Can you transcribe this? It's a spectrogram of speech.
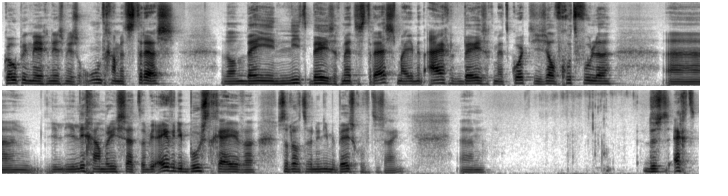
copingmechanisme is om te gaan met stress, dan ben je niet bezig met de stress, maar je bent eigenlijk bezig met kort jezelf goed voelen, je, je, lichaam resetten, weer even die boost geven, zodat we er niet mee bezig hoeven te zijn. Um, dus echt,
